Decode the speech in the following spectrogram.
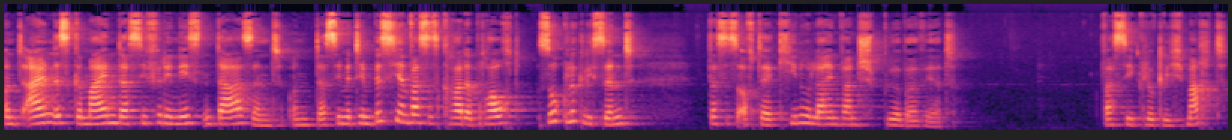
und allen ist gemein, dass sie für den Nächsten da sind und dass sie mit dem bisschen, was es gerade braucht, so glücklich sind, dass es auf der Kinoleinwand spürbar wird. Was sie glücklich macht,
